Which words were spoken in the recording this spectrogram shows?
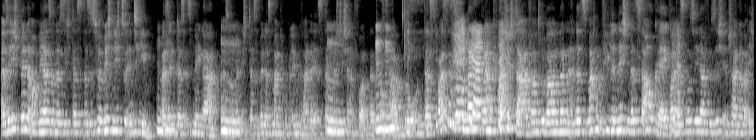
also ich bin auch mehr so, dass ich das, das ist für mich nicht so intim. Mhm. Also das ist mir egal. Also Mhm. wenn ich das, wenn das mein Problem gerade ist, dann Mhm. möchte ich Antworten darauf Mhm. haben. So. Und das, weißt du so, und dann, Ja. dann quatsche ich da einfach drüber und dann, das machen viele nicht und das ist auch okay, weil Ja. das muss jeder für sich entscheiden. Aber ich,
